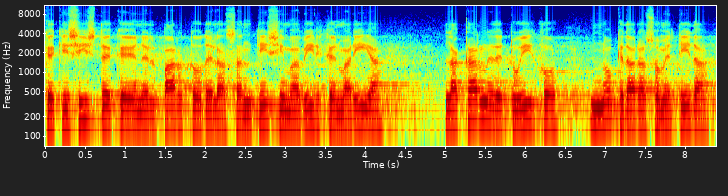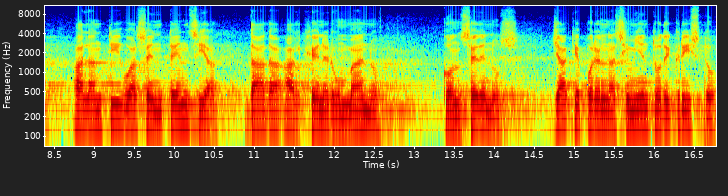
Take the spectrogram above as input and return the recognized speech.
que quisiste que en el parto de la Santísima Virgen María la carne de tu Hijo no quedara sometida a la antigua sentencia dada al género humano, concédenos, ya que por el nacimiento de Cristo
